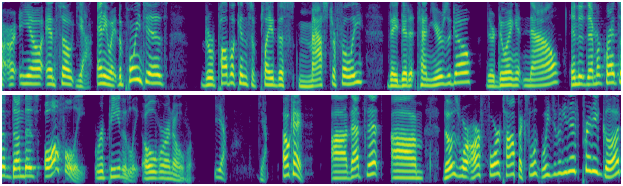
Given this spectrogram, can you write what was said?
uh, you know, and so yeah. Anyway, the point is, the Republicans have played this masterfully. They did it ten years ago. They're doing it now. and the democrats have done this awfully repeatedly over and over Yeah, yeah. Okay, uh, that's it. Um, those were our four topics. Look, we we did pretty good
